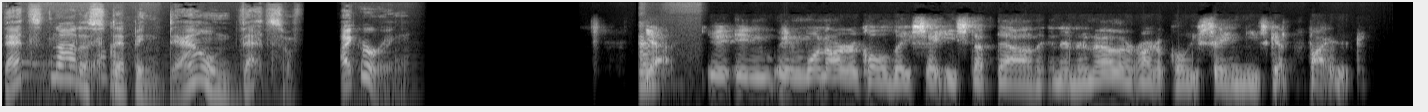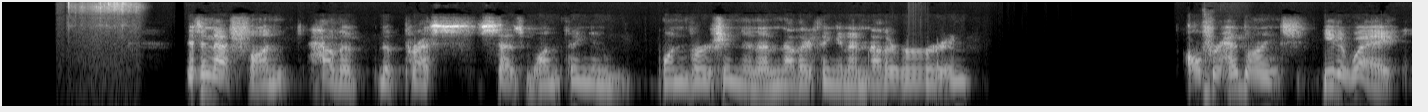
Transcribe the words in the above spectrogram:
That's not a stepping down. That's a firing. Yeah. In in one article they say he stepped down, and in another article he's saying he's getting fired. Isn't that fun? How the, the press says one thing in one version and another thing in another version? All for headlines. Either way,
